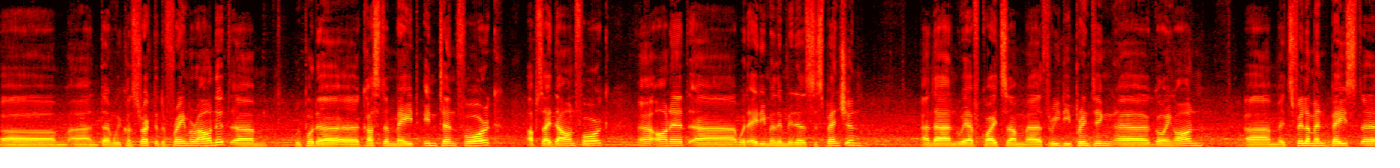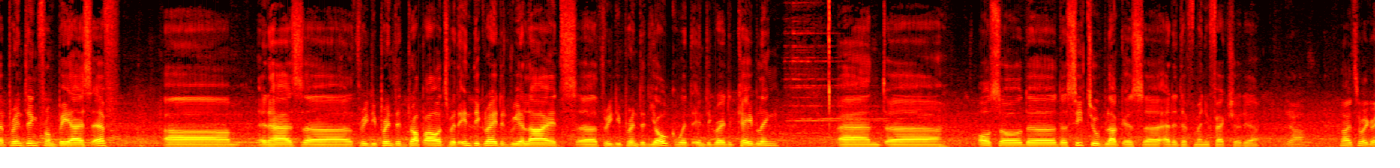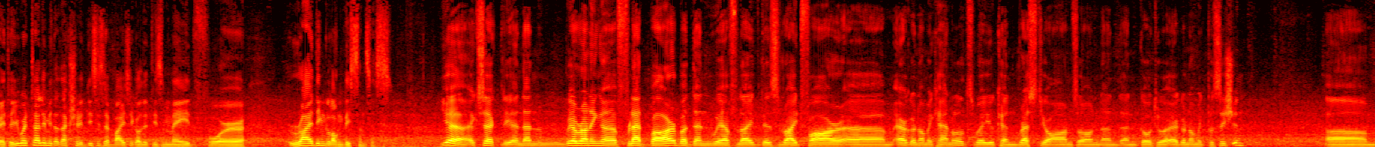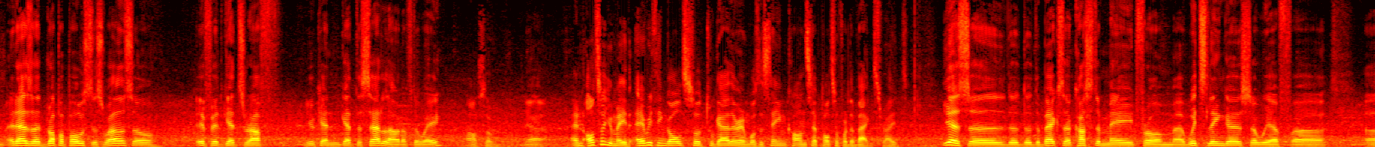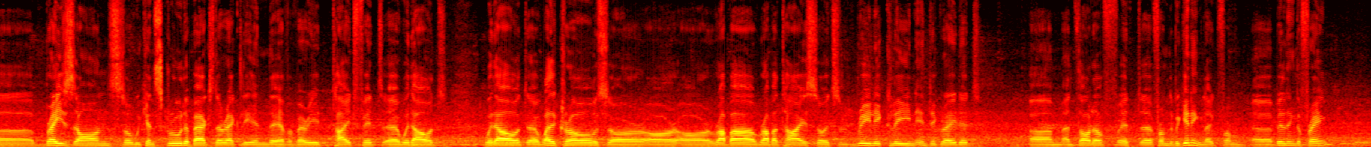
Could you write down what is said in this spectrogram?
um, and then we constructed the frame around it. Um, we put a, a custom made Intend fork upside down fork uh, on it uh, with 80 millimeter suspension and then we have quite some uh, 3d printing uh, going on um, it's filament based uh, printing from BASF um, it has uh, 3D printed dropouts with integrated rear lights, uh, 3D printed yoke with integrated cabling, and uh, also the the seat tube block is uh, additive manufactured. Yeah. Yeah. No, it's super great. You were telling me that actually this is a bicycle that is made for riding long distances. Yeah, exactly. And then we're running a flat bar, but then we have like this right far um, ergonomic handles where you can rest your arms on and, and go to an ergonomic position. Um, it has a dropper post as well, so if it gets rough, you can get the saddle out of the way. Awesome. Yeah. And also, you made everything also together and was the same concept also for the bags, right? Yes, uh, the, the the bags are custom made from uh, Witzlingers, so we have uh, uh, brace-ons, so we can screw the bags directly in. They have a very tight fit uh, without without uh, velcros or, or, or rubber rubber ties. So it's really clean, integrated, um, and thought of it uh, from the beginning, like from building the frame.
